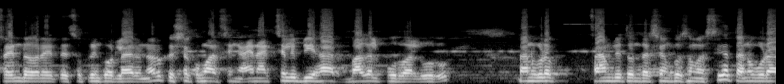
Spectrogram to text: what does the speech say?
ఫ్రెండ్ ఎవరైతే సుప్రీంకోర్టు లాయర్ ఉన్నారో కృష్ణకుమార్ సింగ్ ఆయన యాక్చువల్లీ బీహార్ బాగల్పూర్ వాళ్ళ ఊరు. తను కూడా ఫ్యామిలీతో దర్శనం కోసం వస్తే తను కూడా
